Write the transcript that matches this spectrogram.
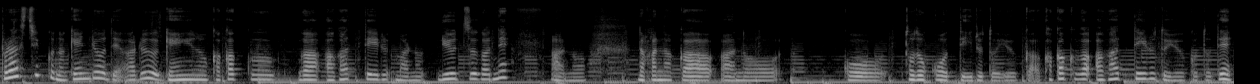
プラスチックの原料である原油の価格が上がっている、まあ、の流通がねあのなかなかあのこう滞っているというか価格が上がっているということで、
